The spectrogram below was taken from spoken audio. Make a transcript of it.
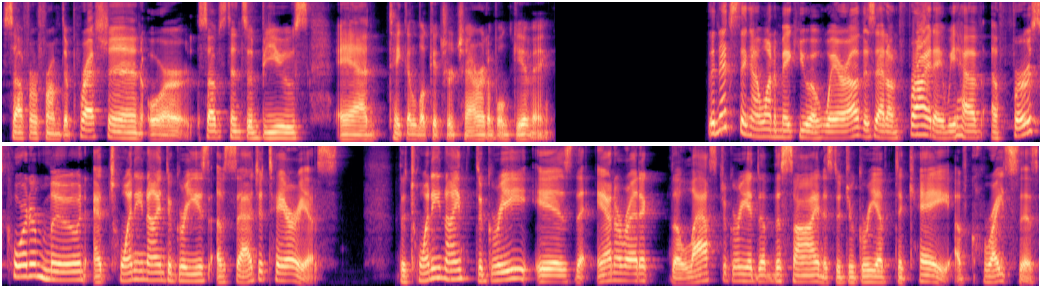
suffer from depression or substance abuse, and take a look at your charitable giving. The next thing I want to make you aware of is that on Friday we have a first quarter moon at 29 degrees of Sagittarius. The 29th degree is the anaretic, the last degree of the sign is the degree of decay, of crisis,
